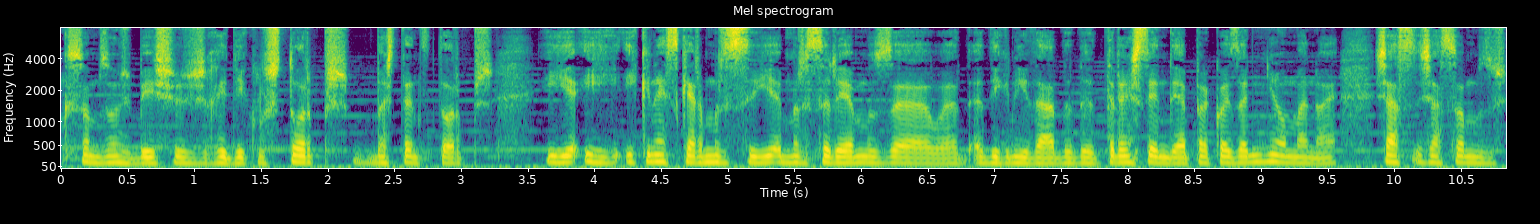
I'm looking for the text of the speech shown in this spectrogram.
que somos uns bichos ridículos, torpes, bastante torpes, e, e, e que nem sequer merecia, mereceremos a, a, a, dignidade de transcender para coisa nenhuma, não é? Já, já somos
